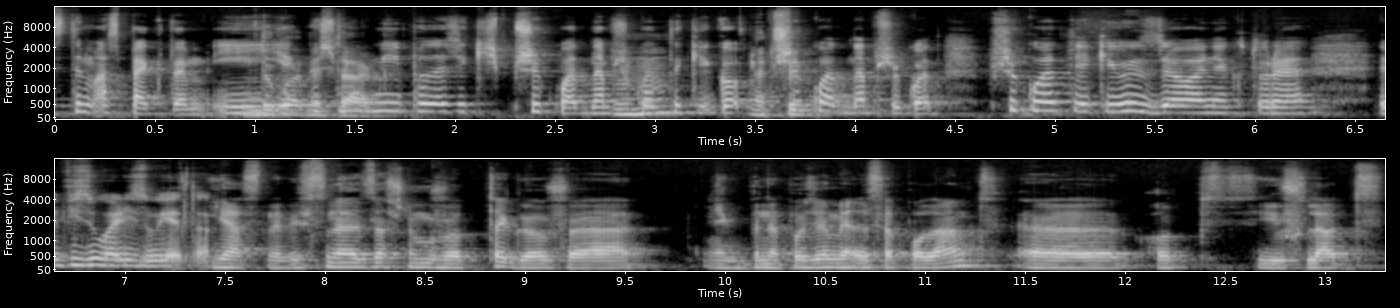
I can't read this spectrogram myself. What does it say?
z tym aspektem i Dokładnie jakbyś tak. mógł mi podać jakiś przykład, na przykład Mhm. takiego, Znaczy- przykład na przykład, przykład jakiegoś działania, które wizualizuje to. Jasne, nawet zacznę może od tego, że jakby na poziomie Elsa Poland e, od już lat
